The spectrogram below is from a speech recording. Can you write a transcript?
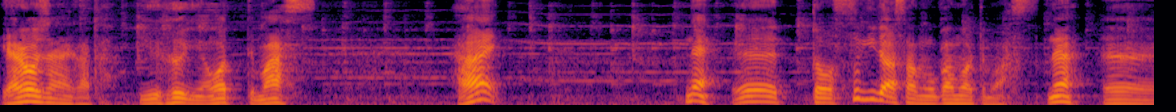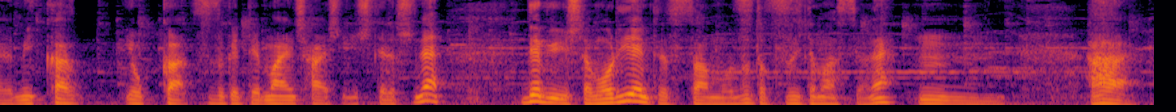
やろうじゃないかというふうに思ってます。はい。ね、えー、っと、杉田さんも頑張ってます。ね、えー、3日、4日続けて毎日配信してるしね、デビューした森エンテスさんもずっと続いてますよね。うん。はい。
